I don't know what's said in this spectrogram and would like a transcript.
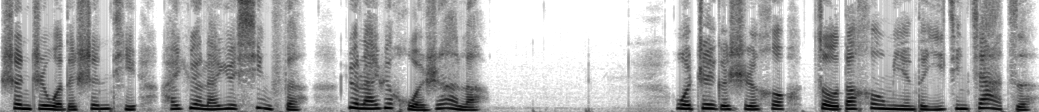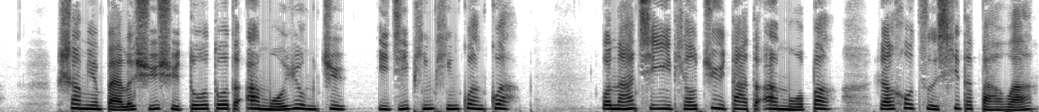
甚至我的身体还越来越兴奋。越来越火热了。我这个时候走到后面的一件架子，上面摆了许许多多的按摩用具以及瓶瓶罐罐。我拿起一条巨大的按摩棒，然后仔细的把玩。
